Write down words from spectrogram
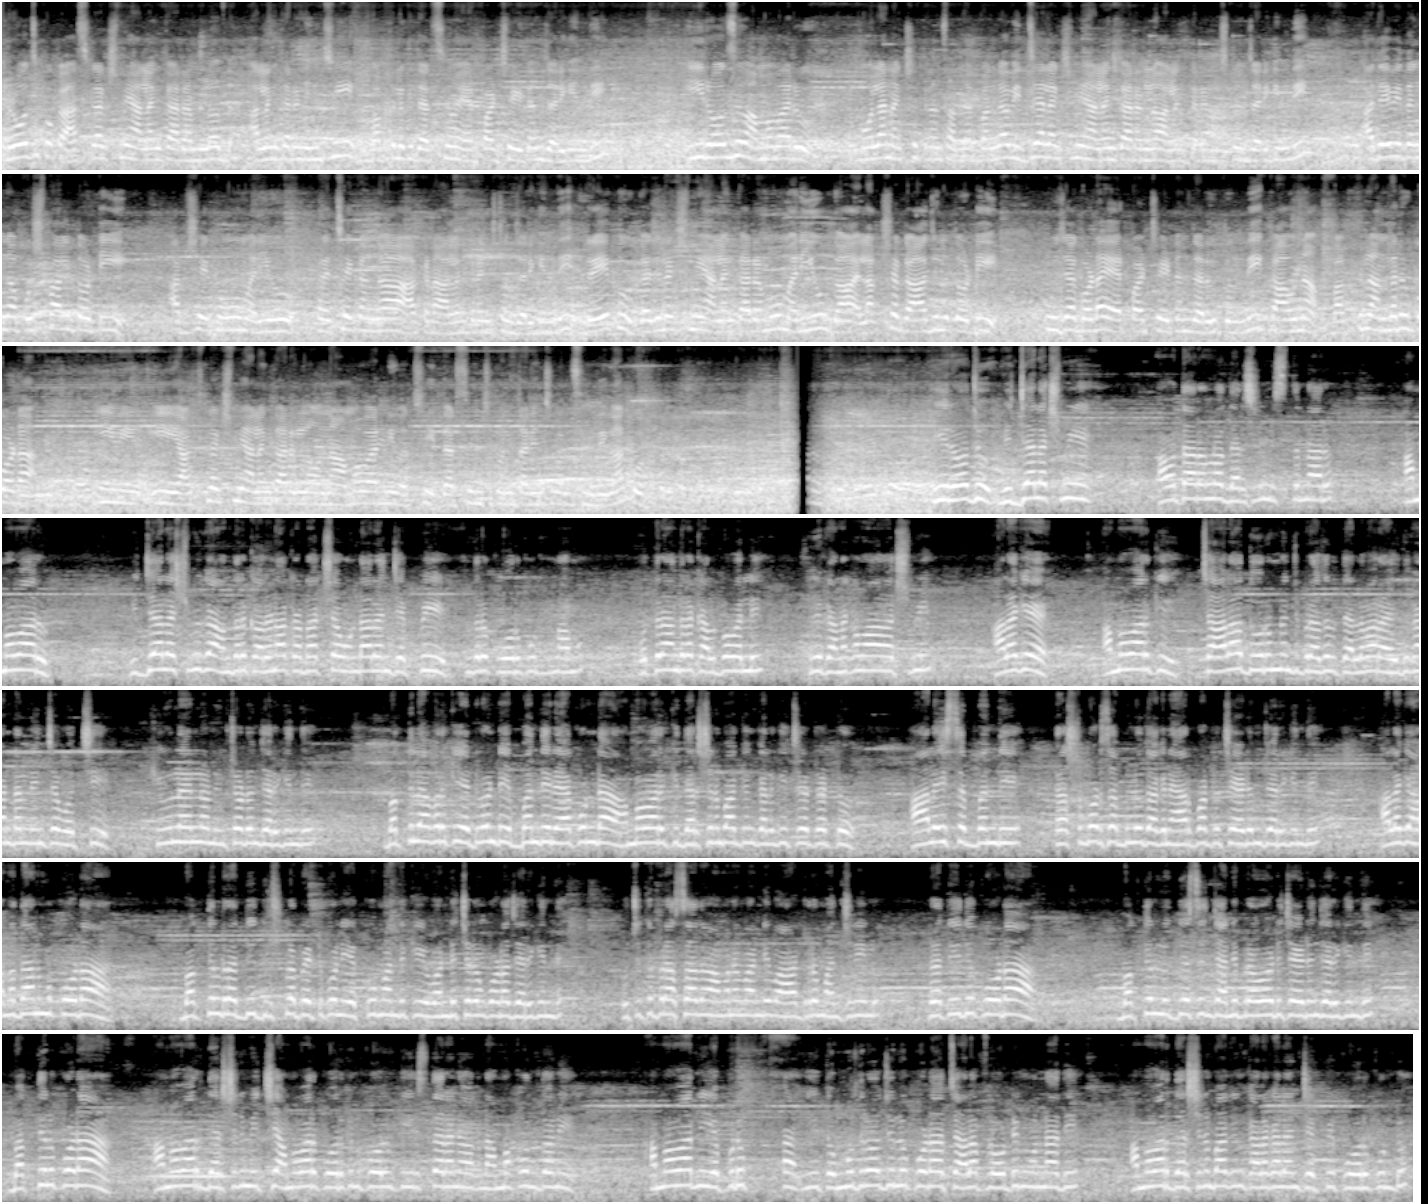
రోజుకొక అష్టలక్ష్మి అలంకారంలో అలంకరణించి అలంకరించి భక్తులకు దర్శనం ఏర్పాటు చేయడం జరిగింది. ఈరోజు అమ్మవారు మూల నక్షత్రం సందర్భంగా విద్యాలక్ష్మి అలంకారంలో అలంకరించడం జరిగింది. అదేవిధంగా పుష్పాలతోటి అభిషేకము మరియు ప్రత్యేకంగా అక్కడ అలంకరించడం జరిగింది. రేపు గజలక్ష్మి అలంకారము మరియు గా లక్ష గాజులతోటి పూజ కూడా ఏర్పాటు చేయడం జరుగుతుంది. కావున భక్తులందరూ కూడా ఈ ఈ అక్షలక్ష్మి అలంకారంలో ఉన్న అమ్మవారిని వచ్చి దర్శించుకుని తరించవలసిందిగా కోరుతున్నాను ఈరోజు విద్యాలక్ష్మి అవతారంలో దర్శనమిస్తున్నారు. అమ్మవారు విద్యాలక్ష్మిగా అందరు కరుణా కటాక్ష ఉండాలని చెప్పి అందరూ కోరుకుంటున్నాము. ఉత్తరాంధ్ర కల్పవల్లి శ్రీ కనకమహాలక్ష్మి అలాగే అమ్మవారికి చాలా దూరం నుంచి ప్రజలు తెల్లవారు ఐదు గంటల నుంచే వచ్చి క్యూ లైన్లో నిల్చోవడం జరిగింది. భక్తులు ఎవరికి ఎటువంటి ఇబ్బంది లేకుండా అమ్మవారికి దర్శన భాగ్యం కలిగించేటట్టు ఆలయ సిబ్బంది ట్రస్ట్ బోర్డు సభ్యులు తగిన ఏర్పాట్లు చేయడం జరిగింది. అలాగే అన్నదానం కూడా భక్తుల రద్దీ దృష్టిలో పెట్టుకొని ఎక్కువ మందికి వండించడం కూడా జరిగింది. ఉచిత ప్రసాదం అమనవండి వాటర్ మంచినీళ్ళు ప్రతిదీ కూడా భక్తులను ఉద్దేశించి అన్ని ప్రొవైడ్ చేయడం జరిగింది. భక్తులు కూడా అమ్మవారి దర్శనం ఇచ్చి అమ్మవారి కోరికలు కోరిక తీరుస్తారని ఒక నమ్మకంతో అమ్మవారిని ఎప్పుడు ఈ తొమ్మిది రోజులు కూడా చాలా ఫ్లోటింగ్ ఉన్నది. అమ్మవారి దర్శన భాగ్యం కలగాలని చెప్పి కోరుకుంటూ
